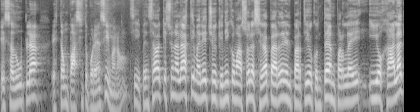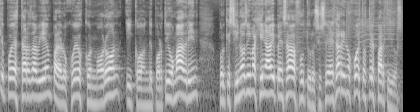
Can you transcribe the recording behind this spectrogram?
esa dupla está un pasito por encima, ¿no? Sí, pensaba que es una lástima el hecho de que Nico Mazzola se va a perder el partido con Temperley y ojalá que pueda estar ya bien para los juegos con Morón y con Deportivo Madryn, porque si no yo imaginaba y pensaba futuro, si se desgarra y no juega estos tres partidos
